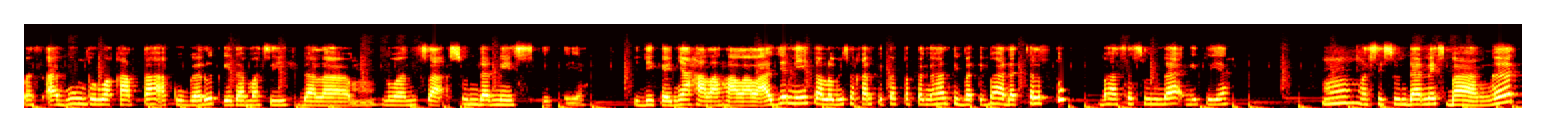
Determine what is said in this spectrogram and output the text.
Mas Agung Purwakarta, aku Garut, kita masih dalam nuansa Sundanis gitu ya. Jadi kayaknya halal-halal aja nih kalau misalkan kita pertengahan tiba-tiba ada celetuk bahasa Sunda gitu ya. Hmm, masih Sundanes banget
